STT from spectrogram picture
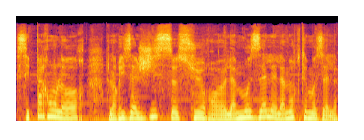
C'est Parents l'Or. Alors ils agissent sur euh, la Moselle et la Meurthe-et-Moselle.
